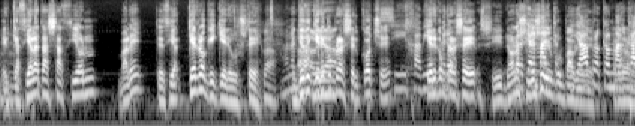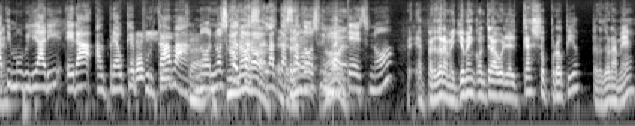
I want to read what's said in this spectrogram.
el que hacía la tasación, ¿vale? Te decía, ¿qué es lo que quiere usted? Clar. Bueno, Entiende, però quiere había- comprarse el coche, Sí, Javier, quiere però- comprarse... Sí, no, no, sí, yo el soy el culpable. Ja, de- però que el perdóname. mercat immobiliari era el preu que portava. Clar. No, no és que No, el, no, el s'ho inventés, no? Eh, Perdóname, yo me he encontrado en el caso propio, perdóname,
